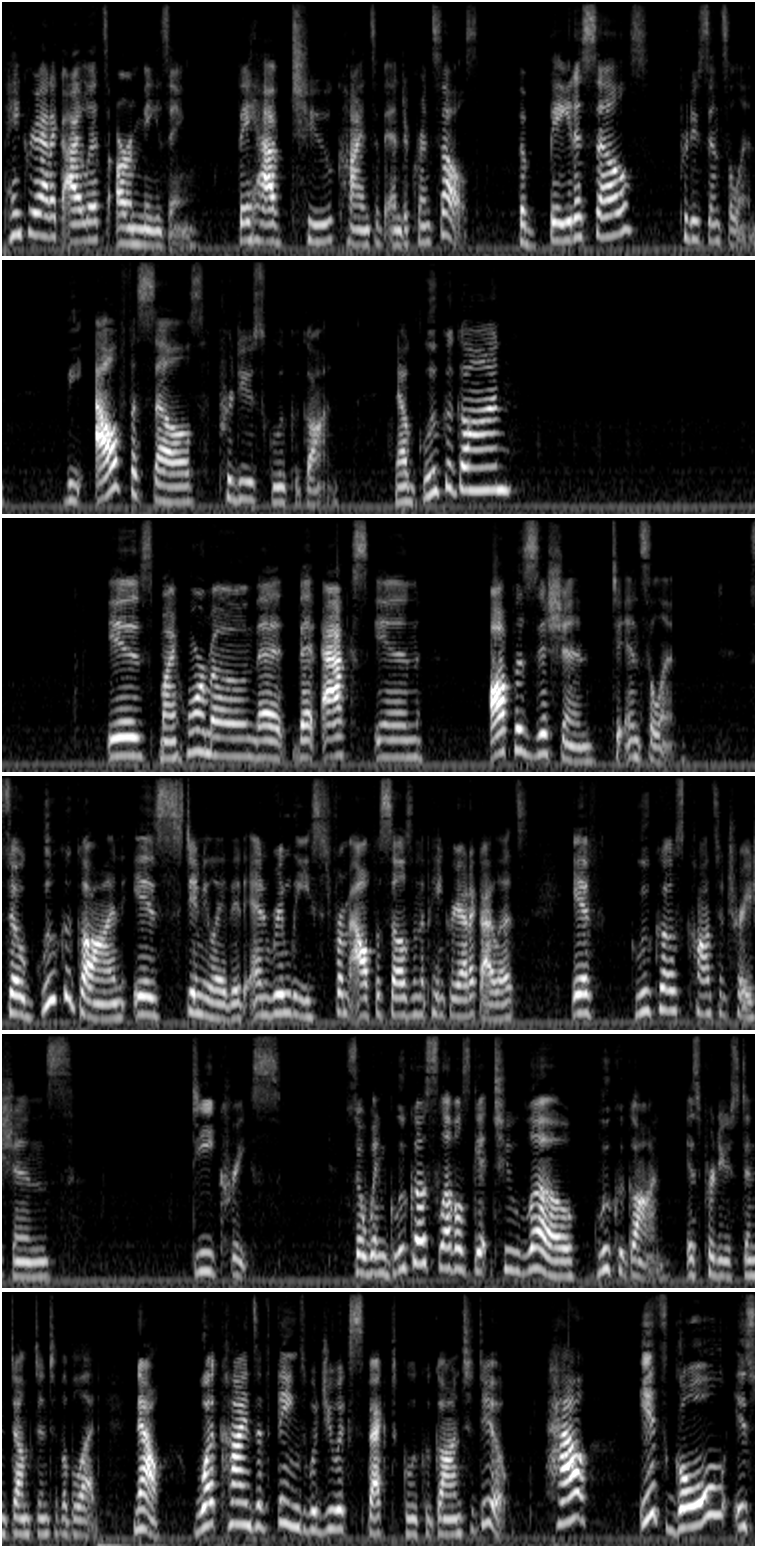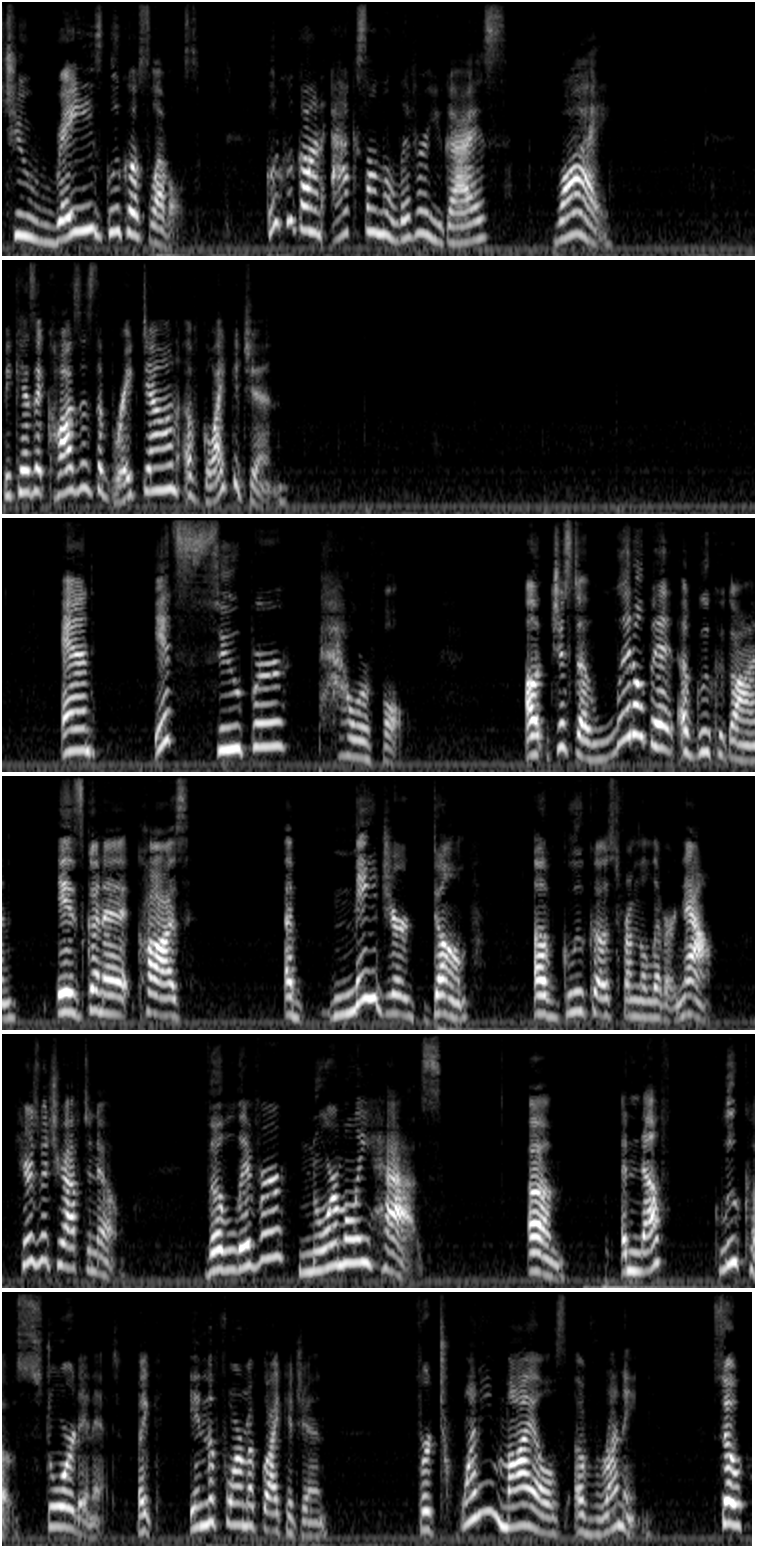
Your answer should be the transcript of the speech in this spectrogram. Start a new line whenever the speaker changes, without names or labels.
pancreatic islets are amazing. They have two kinds of endocrine cells. The beta cells produce insulin. The alpha cells produce glucagon. Now, glucagon is my hormone that, that acts in opposition to insulin. So glucagon is stimulated and released from alpha cells in the pancreatic islets if glucose concentrations decrease. So when glucose levels get too low, glucagon is produced and dumped into the blood. Now, what kinds of things would you expect glucagon to do? How, its goal is to raise glucose levels. Glucagon acts on the liver, you guys. Why? Because it causes the breakdown of glycogen. And it's super powerful. Uh, just a little bit of glucagon is going to cause a major dump of glucose from the liver. Now, here's what you have to know. The liver normally has um, enough glucose stored in it, like in the form of glycogen, for 20 miles of running. So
